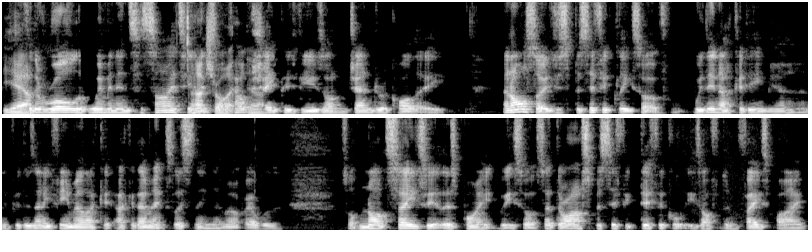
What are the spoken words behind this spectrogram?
Yeah. For the role of women in society. And that's it sort right, of helped yeah. shape his views on gender equality. And also, just specifically, sort of within academia, and if there's any female ac- academics listening, they might be able to sort of nod sagely at this point. But he sort of said there are specific difficulties often faced by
